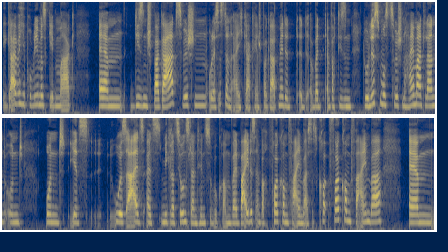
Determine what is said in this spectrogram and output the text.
egal welche Probleme es geben mag, ähm, diesen Spagat zwischen, oder es ist dann eigentlich gar kein Spagat mehr, äh, aber einfach diesen Dualismus zwischen Heimatland und, und jetzt USA als, als Migrationsland hinzubekommen, weil beides einfach vollkommen vereinbar ist. Es ist vollkommen vereinbar, ähm,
